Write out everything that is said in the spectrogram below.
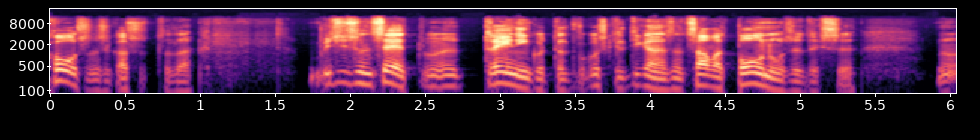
kooslusi kasutada. või siis on see, et treeningutelt või kuskilt iganes nad saavad boonused, eks. No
